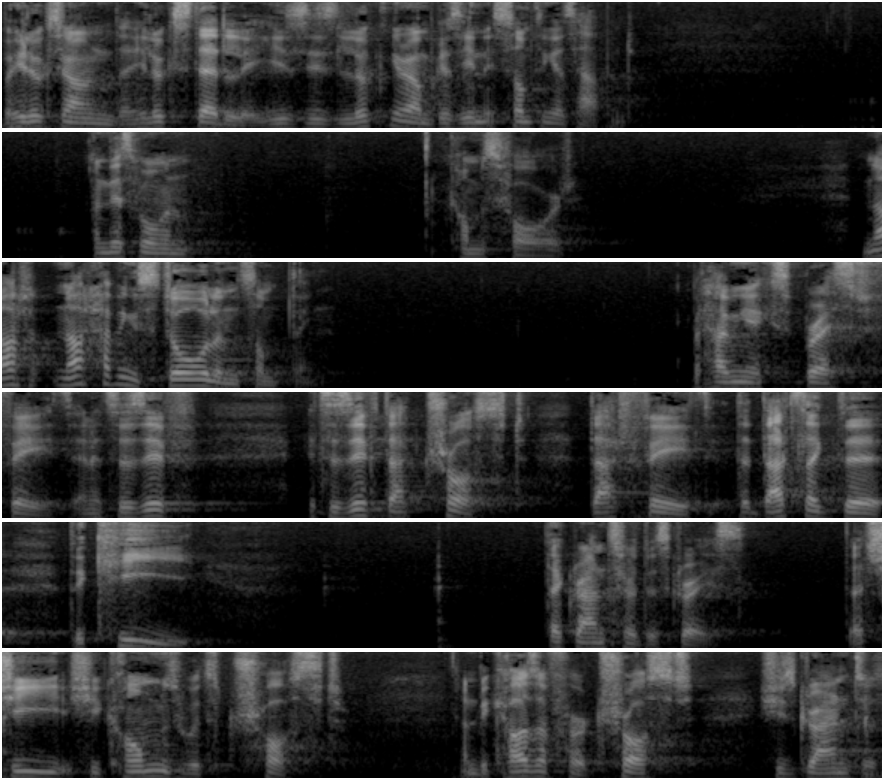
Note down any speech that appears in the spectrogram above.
but he looks around, he looks steadily. He's, he's looking around because he, something has happened. And this woman comes forward. Not, not having stolen something, but having expressed faith. And it's as if, it's as if that trust, that faith, that, that's like the, the key that grants her this grace. That she, she comes with trust. And because of her trust, she's granted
